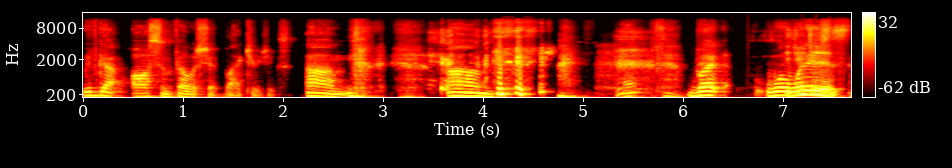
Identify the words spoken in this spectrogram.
we've got awesome fellowship black churches. Um, um, but well, Did what is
